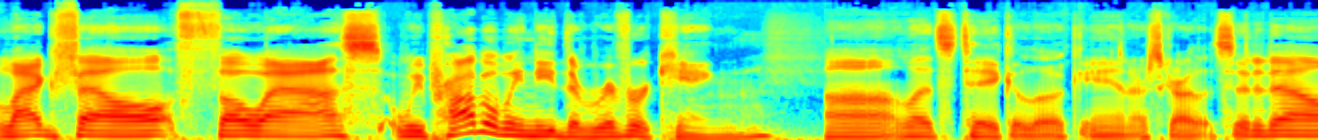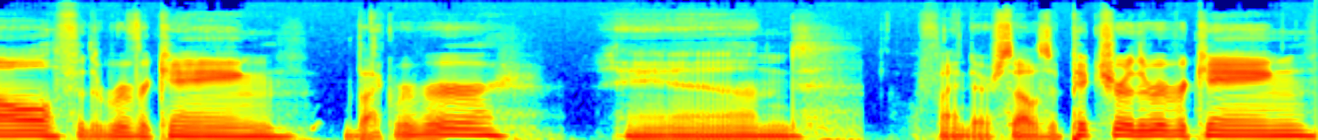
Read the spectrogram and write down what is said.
Lagfell, Thoas. We probably need the River King. Uh, let's take a look in our Scarlet Citadel for the River King, Black River, and we'll find ourselves a picture of the River King.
